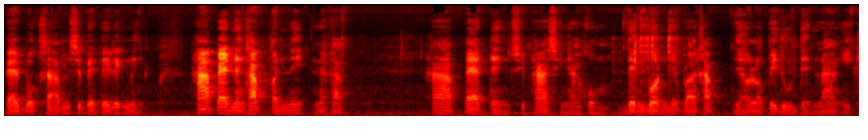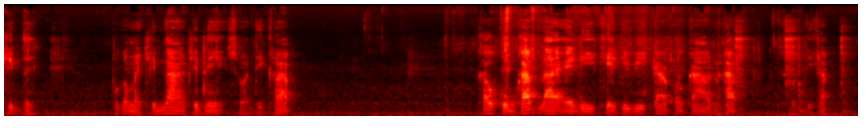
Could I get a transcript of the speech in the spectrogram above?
8บวก3 11ได้เลข1 5 8 1ครับวันนี้นะครับ5 8 1 15สิงหาคม เด่นบนเรียบร้อยครับ เดี๋ยวเราไปดูเด่นล่างอีกคลิปหนึ่งพบกันใหม่คลิปหน้าคลิปนี้ สวัสดีครับ เข้ากลุ่มครับ Line ID KTV 999 นะครับ สวัสดีครับ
